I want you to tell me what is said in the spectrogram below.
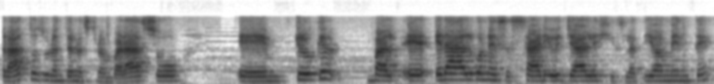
tratos durante nuestro embarazo. Em, creo que eh, era algo necesario ya legislativamente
